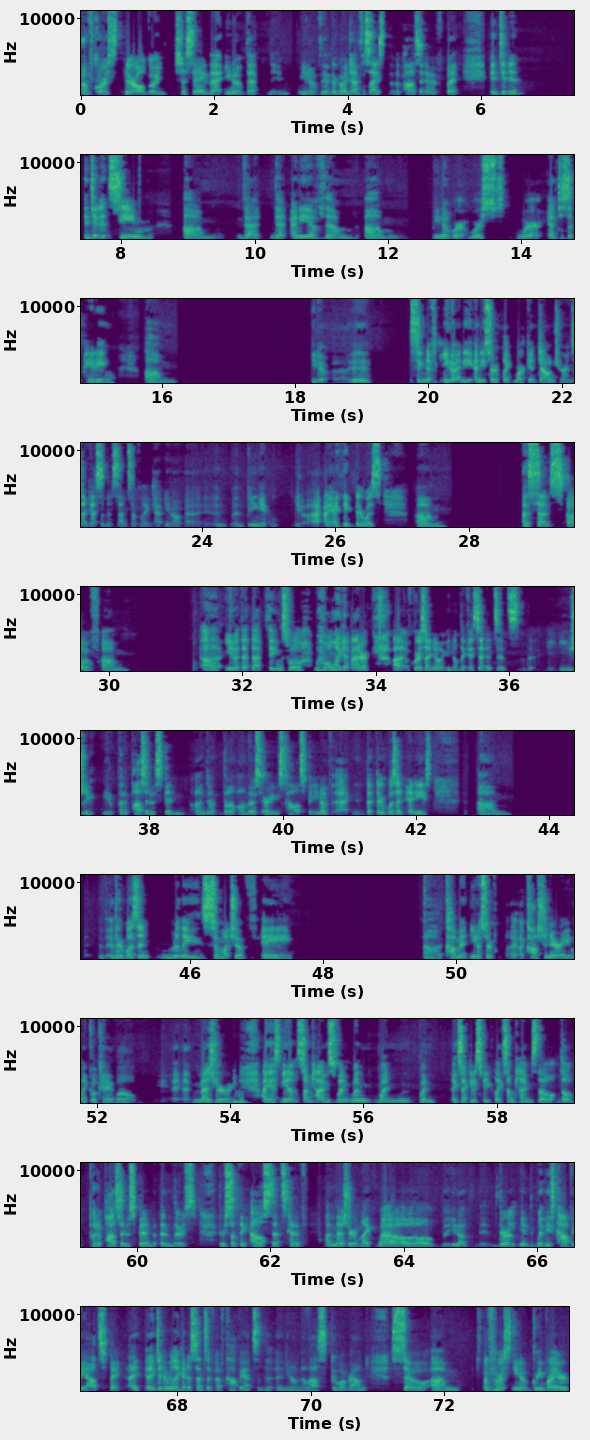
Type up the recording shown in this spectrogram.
of course they're all going to say that you know that you know they're going to emphasize the positive but it didn't it didn't seem um, that that any of them um, you know were were were anticipating um, you know, uh, significant, you know, any any sort of like market downturns, I guess, in the sense of like, you know, uh, and, and, being able, you know, I, I think there was um, a sense of um, uh, you know that that things will will only get better. Uh, of course, I know you know, like I said, it's it's usually you know put a positive spin on the, the on those earnings calls, but you know, but there wasn't any. Um, there wasn't really so much of a uh, comment, you know, sort of a, a cautionary, like, okay, well, measured. Mm-hmm. I guess you know sometimes when when when when executives speak like sometimes they'll they'll put a positive spin but then there's there's something else that's kind of a measured like well you know there you know, with these caveats but I, I didn't really get a sense of, of caveats in the you know in the last go around so um of course you know greenbrier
